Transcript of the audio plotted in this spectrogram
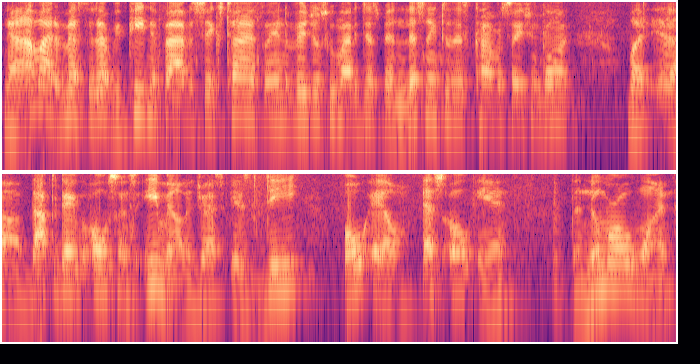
Now, I might have messed it up repeating it five and six times for individuals who might have just been listening to this conversation going, but uh, Dr. David Olson's email address is D O L S O N, the numeral one,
